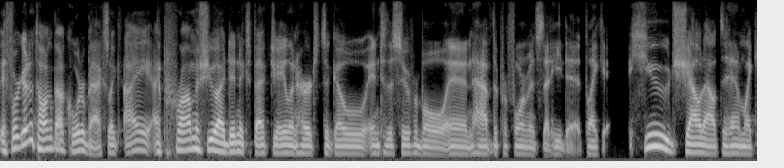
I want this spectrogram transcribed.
if we're going to talk about quarterbacks, like I, I promise you, I didn't expect Jalen Hurts to go into the Super Bowl and have the performance that he did. Like huge shout out to him. Like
